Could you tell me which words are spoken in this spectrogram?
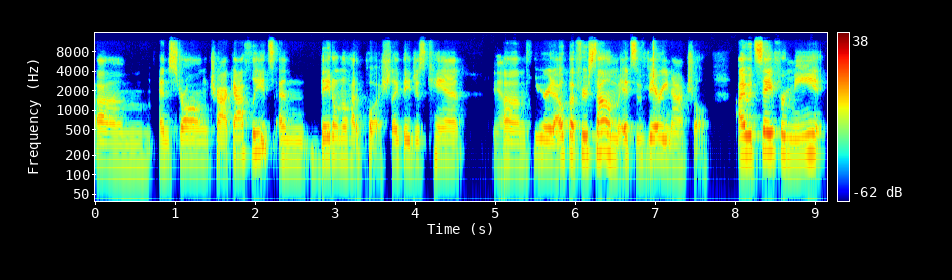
um, and strong track athletes and they don't know how to push like they just can't yeah. um, figure it out but for some it's very natural i would say for me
